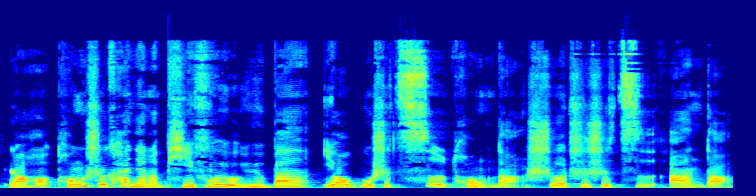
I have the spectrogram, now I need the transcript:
然后同时看见了皮肤有瘀斑，腰部是刺痛的，舌质是紫暗的，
